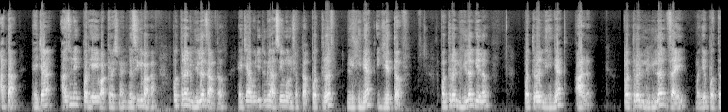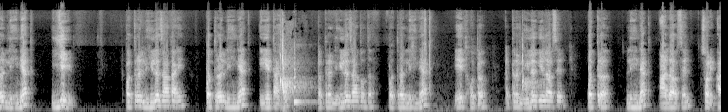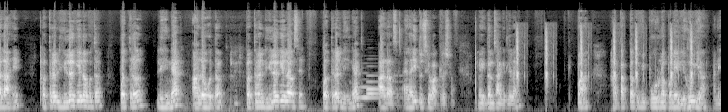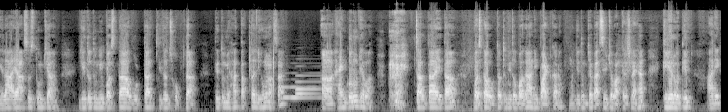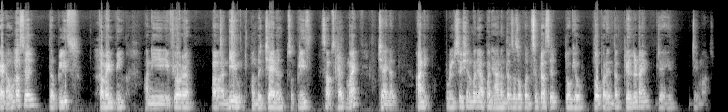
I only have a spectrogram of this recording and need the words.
आता ह्याच्या अजून एक पर्यायी वाक्यरचना आहे. जसे की बघा पत्र लिहिलं जातं ह्याच्याऐवजी तुम्ही असे म्हणू शकता पत्र लिहिण्यात येतं. पत्र लिहिलं गेलं पत्र लिहिण्यात आलं. पत्र लिहिलं जाईल म्हणजे पत्र लिहिण्यात येईल. पत्र लिहिलं जात आहे पत्र लिहिण्यात येत आहे. पत्र लिहिलं जात होतं पत्र लिहिण्यात येत होतं. पत्र लिहिलं गेलं असेल पत्र लिहिण्यात आलं असेल. सॉरी आलं आहे. पत्र लिहिलं गेलं होतं. पत्र लिहिण्यात आलं होतं. पत्र लिहिलं गेलं असेल. पत्र लिहिण्यात आलं असेल. ह्यालाही दुसरे वाक्यरचना मी एकदम सांगितलेलं आहे. पहा हा तक्ता तुम्ही पूर्णपणे लिहून घ्या आणि ह्याला आया असंच तुमच्या जिथं तुम्ही बसता उठता तिथं झोपता ते तुम्ही हा तक्ता लिहून असा हँग करून ठेवा. चालता येता बसता उठता तुम्ही तो बघा आणि पाठ करा. म्हणजे तुमच्या पॅसिव्हच्या वाक्यरचना ह्या क्लिअर होतील. आणि काय डाऊट असेल तर प्लीज कमेंट मी आणि if you are new on the channel so please subscribe my channel आणि पुढील सेशनमध्ये आपण ह्यानंतरचा जो कन्सेप्ट असेल तो घेऊ. तोपर्यंत टिल द टाइम जय हिंद. जय महाराष्ट्र.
